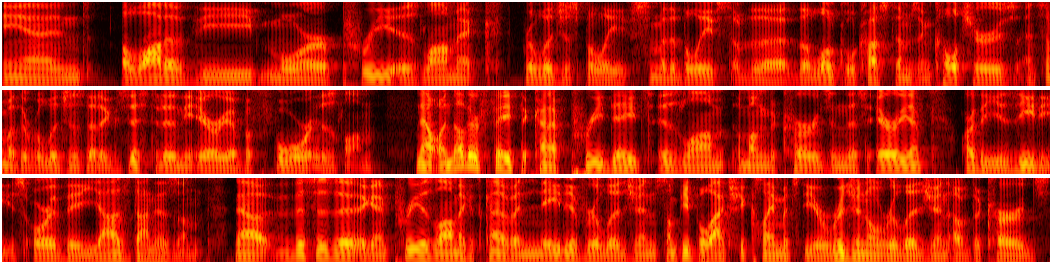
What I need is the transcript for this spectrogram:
and a lot of the more pre-Islamic religious beliefs, some of the beliefs of the, the local customs and cultures, and some of the religions that existed in the area before Islam. Now, another faith that kind of predates Islam among the Kurds in this area are the Yazidis, or the Yazdanism. Now, this is, a, again, pre Islamic. It's kind of a native religion. Some people actually claim it's the original religion of the Kurds.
